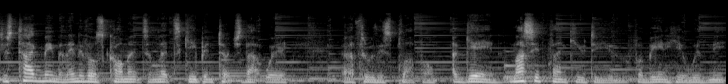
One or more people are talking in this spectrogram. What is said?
Just tag me with any of those comments and let's keep in touch that way uh, through this platform. Again, massive thank you to you for being here with me.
